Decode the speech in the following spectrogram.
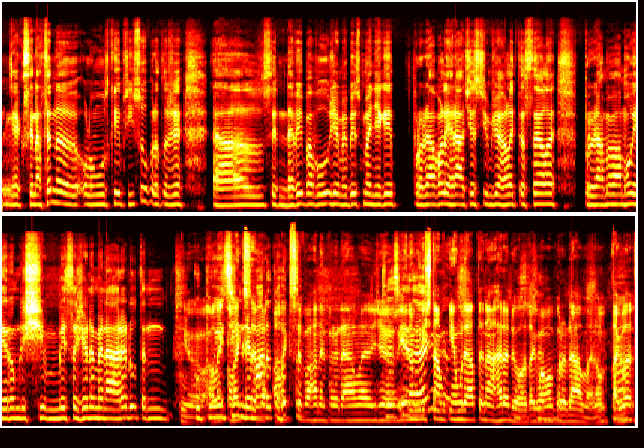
uh, jak si na ten olomoucký přístup, protože já si nevybavu, že my bychom někdy prodávali hráče s tím, že helejte se, ale prodáme vám ho jenom, když my seženeme náhradu, ten jo, kupující Alexe, nemá do toho... Alexe Vaha neprodáme, že jo? jenom když tam k němu dáte náhradu, tak vám ho prodáme. No, takhle, no,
